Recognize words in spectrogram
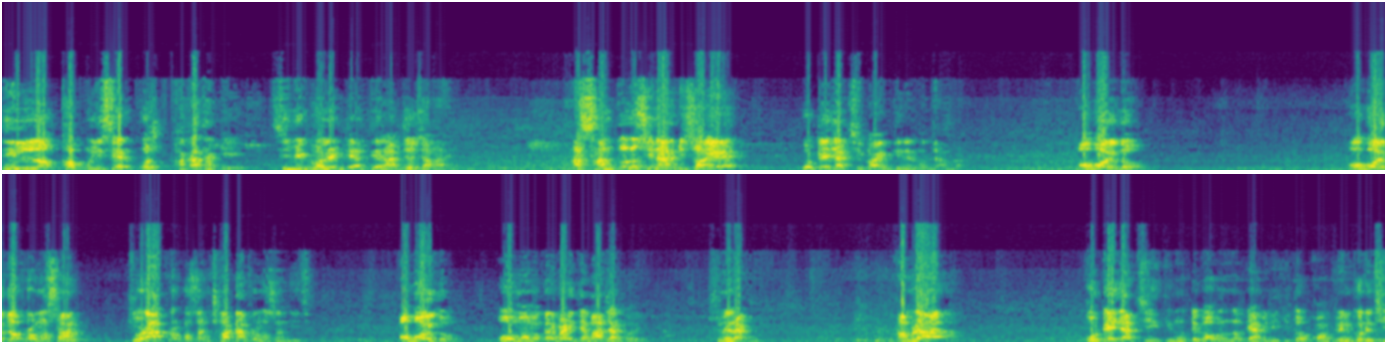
তিন লক্ষ পুলিশের পোস্ট ফাঁকা থাকে সিভিক ভলেন্টিয়ার দিয়ে রাজ্য চালায়। আর শান্তনু সিনহার বিষয়ে কোর্টে যাচ্ছি কয়েকদিনের মধ্যে আমরা। অবৈধ অবৈধ প্রমোশন জোড়া প্রমোশন ছটা প্রমোশন দিয়েছে। অবৈধ ও মমতার বাড়িতে বাজার করে। শুনে রাখুন। আমরা কোর্টে যাচ্ছি, ইতিমধ্যে গভর্নরকে আমি লিখিত কমপ্লেন করেছি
